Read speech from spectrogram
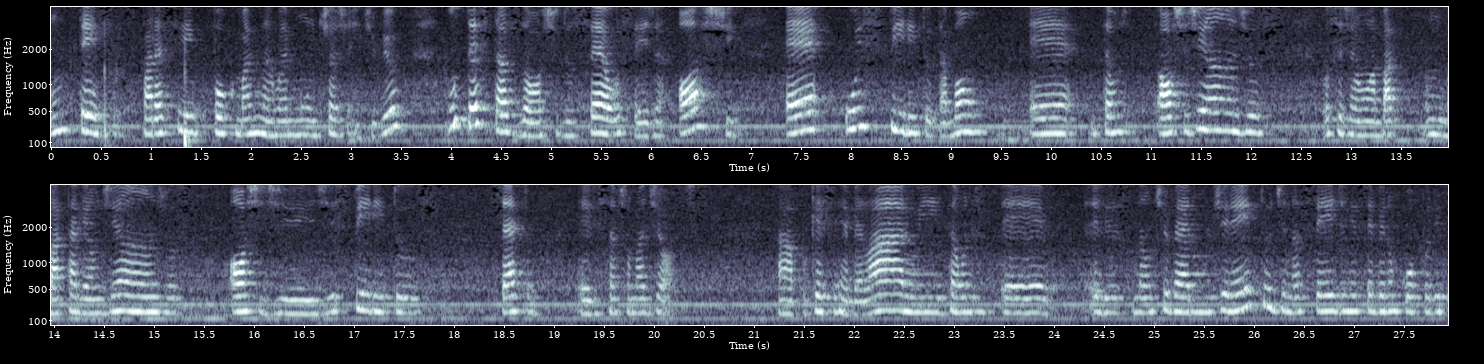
um terço, parece pouco, mas não, é muita gente, viu? Um terço das hostes do céu, ou seja, hoste é o espírito, tá bom? É, então, hoste de anjos, ou seja, uma, um batalhão de anjos, hoste de, de espíritos, certo? Eles são chamados de hostes. Ah, porque se rebelaram e então eles é, eles não tiveram o direito de nascer, de receber um corpo, eles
